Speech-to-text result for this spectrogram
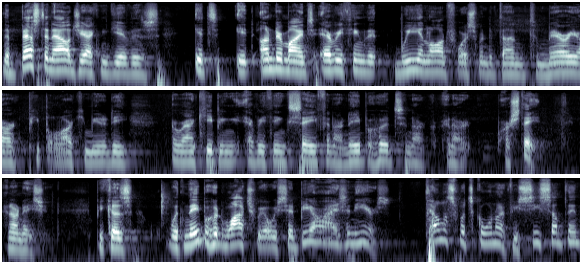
The best analogy I can give is it's, it undermines everything that we in law enforcement have done to marry our people in our community around keeping everything safe in our neighborhoods, in our, in our, our state, in our nation. Because with Neighborhood Watch, we always said, be our eyes and ears. Tell us what's going on. If you see something,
